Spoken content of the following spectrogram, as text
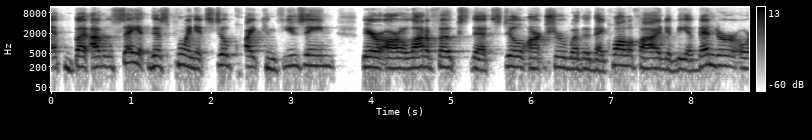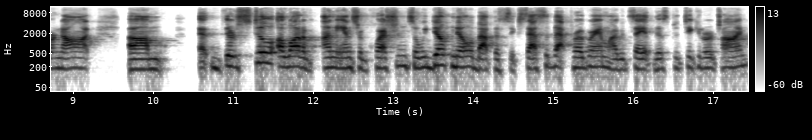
eh, but I will say at this point, it's still quite confusing. There are a lot of folks that still aren't sure whether they qualify to be a vendor or not. Um, uh, there's still a lot of unanswered questions. So we don't know about the success of that program, I would say at this particular time.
